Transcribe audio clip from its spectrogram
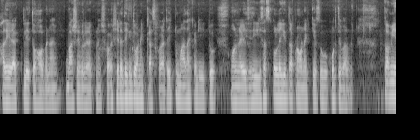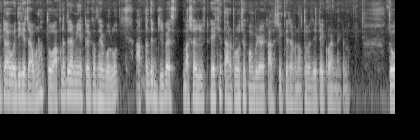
ফালিয়ে রাখলে তো হবে না, বাসায় ফেলে রাখলে সেটাতে কিন্তু অনেক কাজ করা যায়, একটু মাথা কাটি একটু অনলাইন রিসার্চ করলে কিন্তু আপনারা অনেক কিছু করতে পারবেন। তো আমি এটা ওইদিকে যাব না, তো আপনাদের আমি একটা কথাই বলব, আপনাদের ডিভাইস বাসায় রেখে তারপর হচ্ছে কম্পিউটারের কাজ শিখতে যাবেন, অথবা যেটাই করেন না কেন। তো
